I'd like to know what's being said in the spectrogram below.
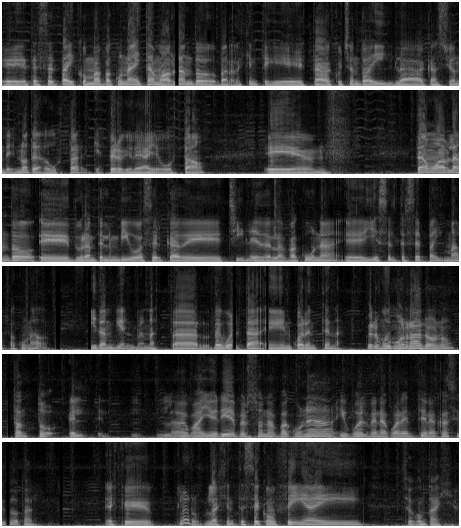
Eh, tercer país con más vacunas. Ahí estamos hablando, para la gente que estaba escuchando ahí la canción de No te va a gustar, que espero que les haya gustado. Eh, estábamos hablando eh, durante el en vivo acerca de Chile, de las vacunas, eh, y es el tercer país más vacunado. Y también van a estar de vuelta en cuarentena. Pero es Muy como pronto. raro, ¿no? Tanto el, el- la mayoría de personas vacunadas y vuelven a cuarentena casi total. Es que, claro, la gente se confía y, Se contagia.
